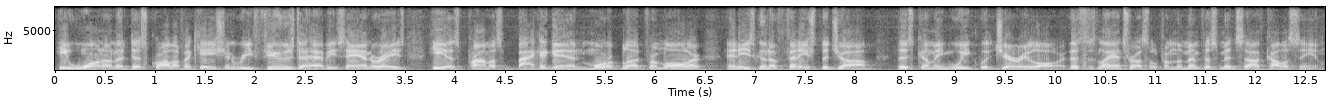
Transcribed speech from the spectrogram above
He won on a disqualification, refused to have his hand raised. He has promised back again more blood from Lawler, and he's going to finish the job this coming week with Jerry Lawler. This is Lance Russell from the Memphis Mid South Coliseum.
